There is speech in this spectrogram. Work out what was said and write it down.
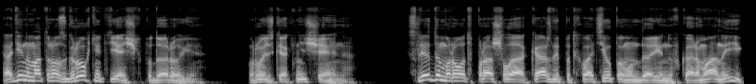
Один матрос грохнет ящик по дороге. Вроде как нечаянно. Следом рот прошла, каждый подхватил по мандарину в карман и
